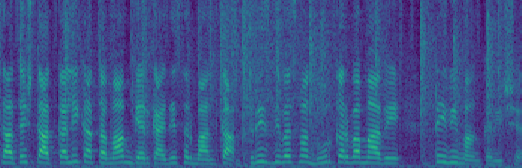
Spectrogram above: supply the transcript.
સાથે જ તાત્કાલિક આ તમામ ગેરકાયદેસર બાંધકામ ત્રીસ દિવસમાં દૂર કરવામાં આવે તેવી માંગ કરી છે.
